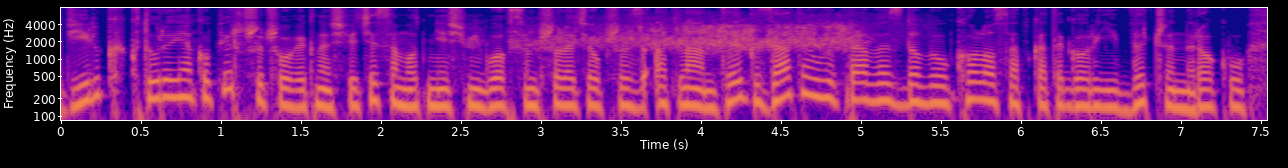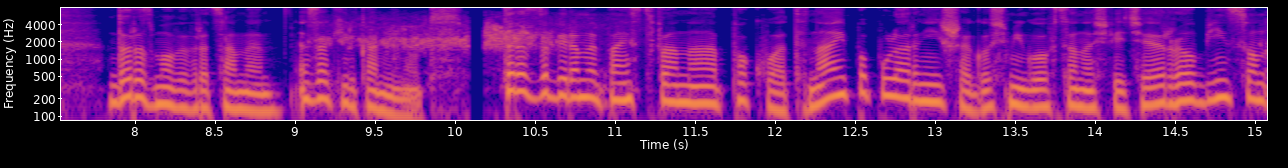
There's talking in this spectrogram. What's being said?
Wilk, który jako pierwszy człowiek na świecie samotnie śmigłowcem przeleciał przez Atlantyk. Za tę wyprawę zdobył kolosa w kategorii wyczyn roku. Do rozmowy wracamy za kilka minut. Teraz zabieramy Państwa na pokład najpopularniejszego śmigłowca na świecie, Robinson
